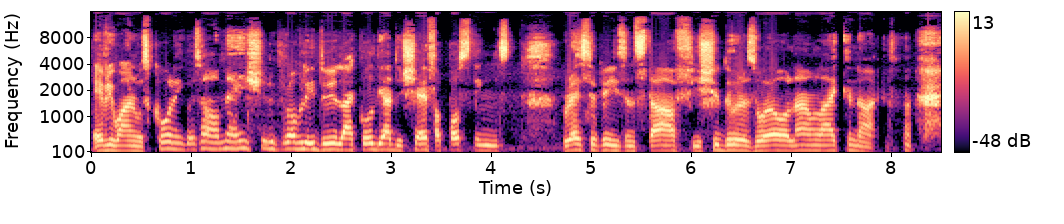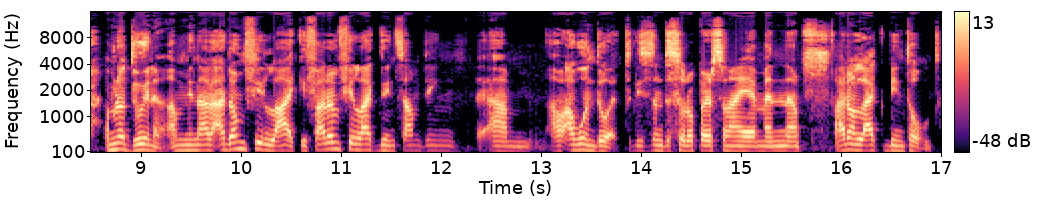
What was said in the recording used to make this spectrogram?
Everyone was calling, goes, "Oh man, you should probably do like all the other chefs are posting recipes and stuff. You should do it as well." And I'm like, no, I'm not doing it. I mean, I, I don't feel like if I don't feel like doing something, um, I, I, won't do it. This isn't the sort of person I am, and uh, I don't like being told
